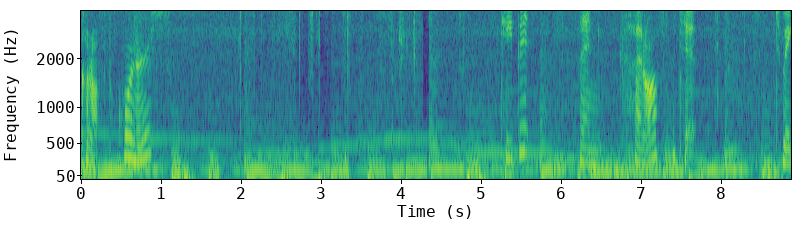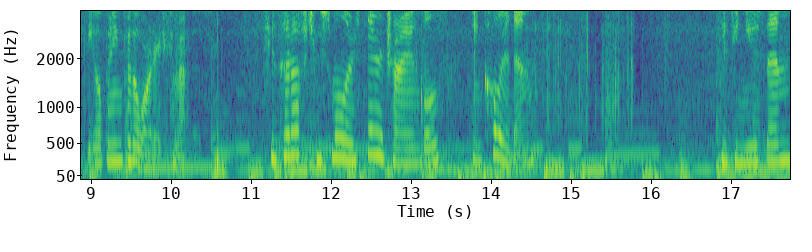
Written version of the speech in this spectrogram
Cut off the corners. Tape it, then cut off the tip to make the opening for the water to come out of. If you cut off two smaller, thinner triangles and color them, you can use them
